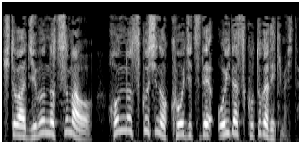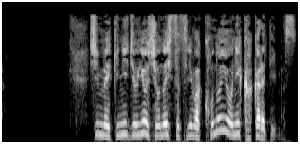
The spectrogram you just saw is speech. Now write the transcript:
人は自分の妻をほんの少しの口実で追い出すことができました。新明記24章の一節にはこのように書かれています。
